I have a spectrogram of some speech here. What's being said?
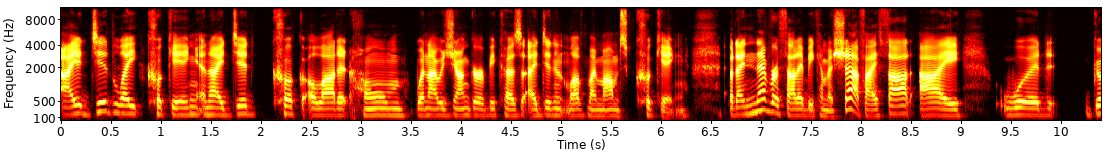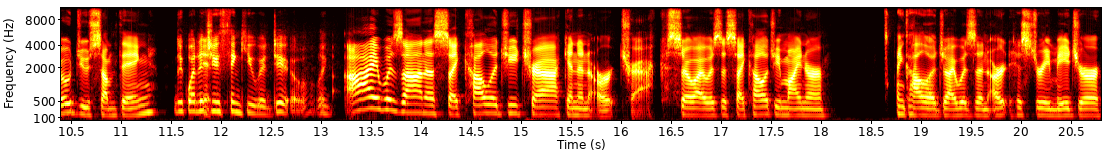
I did like cooking and I did cook a lot at home when I was younger because I didn't love my mom's cooking. But I never thought I'd become a chef. I thought I would go do something like, what did you think you would do? Like, I was on a psychology track and an art track. So I was a psychology minor in college. I was an art history major.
